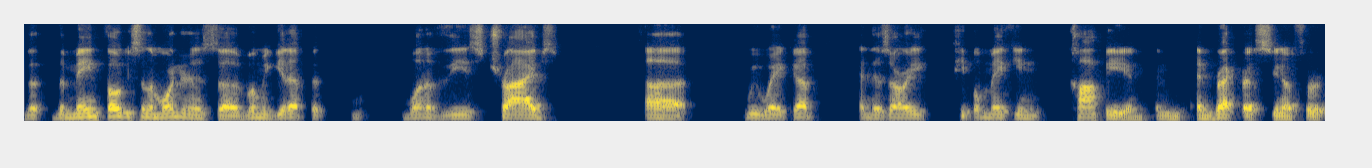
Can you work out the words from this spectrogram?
The, the main focus in the morning is uh, when we get up at one of these tribes, uh, we wake up and there's already people making coffee and, and, and breakfast, you know, for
